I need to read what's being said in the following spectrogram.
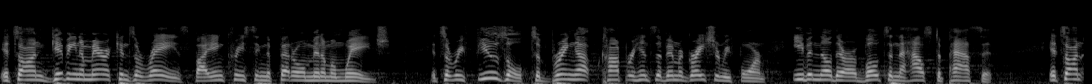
It's on giving Americans a raise by increasing the federal minimum wage. It's a refusal to bring up comprehensive immigration reform, even though there are votes in the House to pass it. It's on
